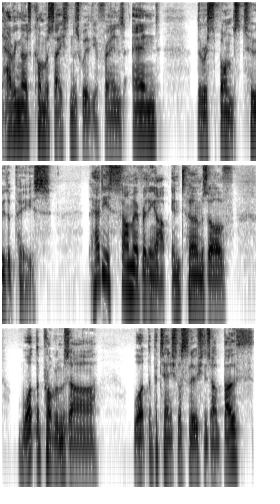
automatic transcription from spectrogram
having those conversations with your friends, and the response to the piece, how do you sum everything up in terms of what the problems are? What the potential solutions are, both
